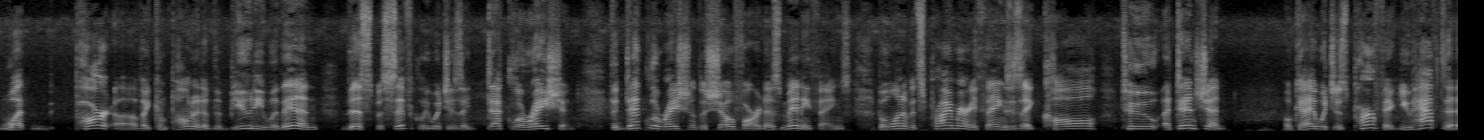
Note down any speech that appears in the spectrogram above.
what part of a component of the beauty within this specifically, which is a declaration. The declaration of the shofar does many things, but one of its primary things is a call to attention. Okay, which is perfect. You have to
